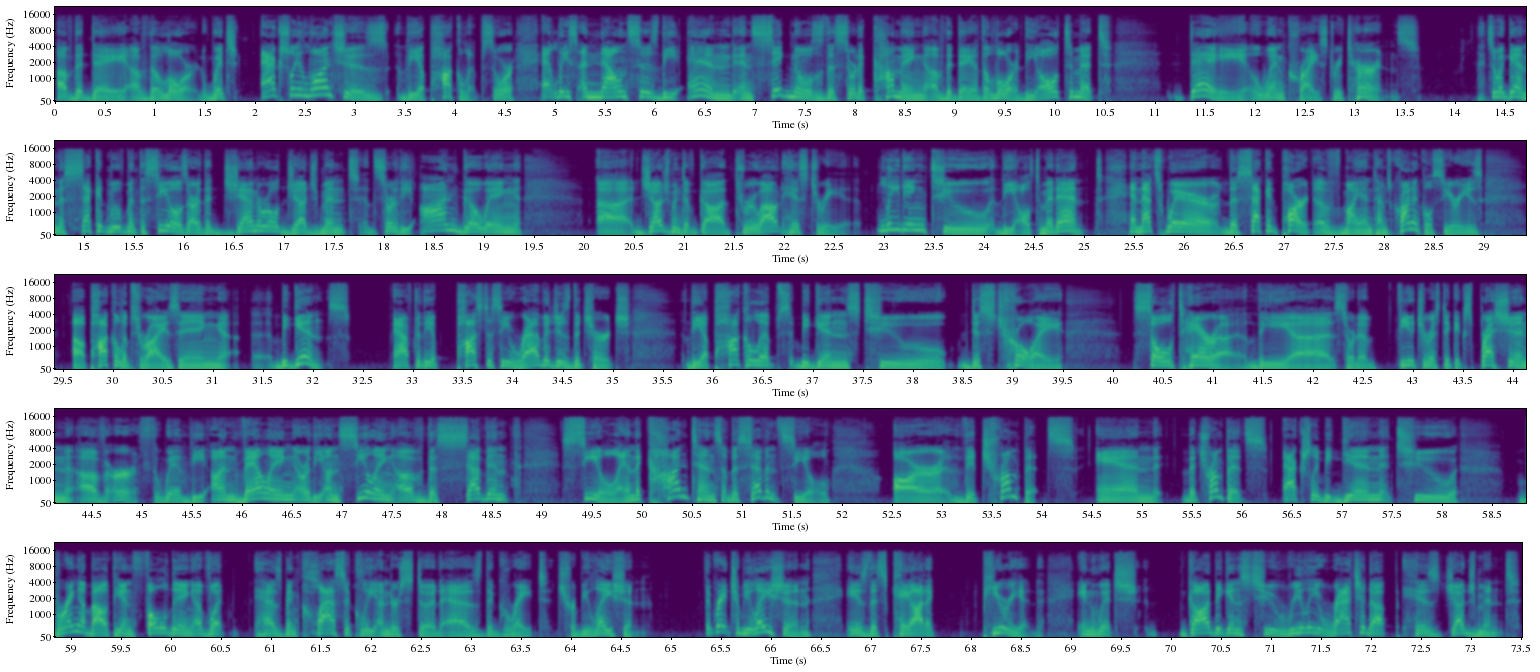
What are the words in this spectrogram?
of the day of the Lord, which actually launches the apocalypse, or at least announces the end and signals the sort of coming of the day of the Lord, the ultimate day when Christ returns. So, again, the second movement, the seals, are the general judgment, sort of the ongoing uh, judgment of God throughout history, leading to the ultimate end. And that's where the second part of my End Times Chronicle series, Apocalypse Rising, uh, begins. After the apostasy ravages the church, the apocalypse begins to destroy Solterra, the uh, sort of futuristic expression of Earth with the unveiling or the unsealing of the seventh seal. And the contents of the seventh seal are the trumpets. And the trumpets actually begin to bring about the unfolding of what has been classically understood as the Great Tribulation. The Great Tribulation is this chaotic period in which God begins to really ratchet up his judgment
